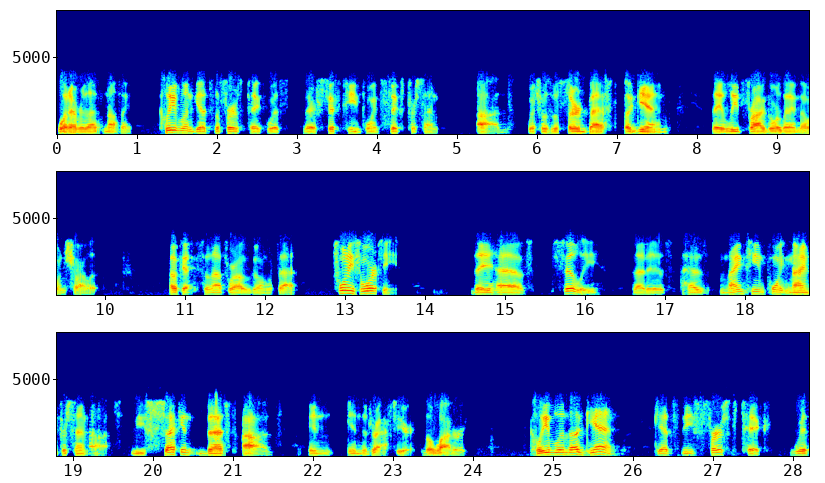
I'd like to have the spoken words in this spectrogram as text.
Whatever. That's nothing. Cleveland gets the first pick with their fifteen point six percent odds, which was the third best. Again, they leapfrogged Orlando and Charlotte. Okay, so that's where I was going with that. 2014, they have Philly, that is, has 19.9% odds, the second best odds in in the draft here, the lottery. Cleveland again gets the first pick with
